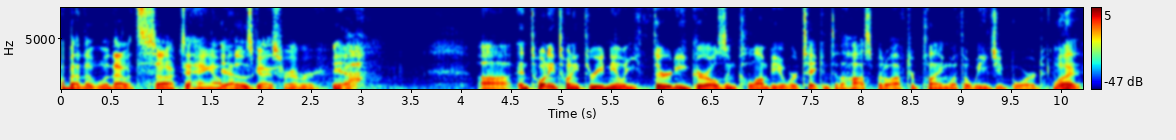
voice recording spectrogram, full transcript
I bet that would that would suck to hang out Yeah. with those guys forever. Yeah. Uh, in 2023, nearly 30 girls in Colombia were taken to the hospital after playing with a Ouija board. What?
